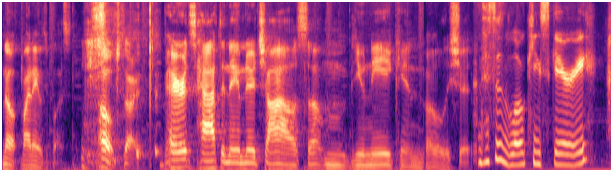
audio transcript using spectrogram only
No, my name is Blessing. Oh, sorry. Parents have to name their child something unique and holy shit. This is low key scary.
